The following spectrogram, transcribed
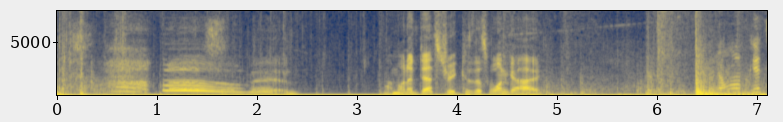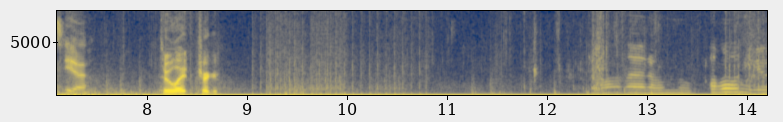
oh, man. I'm on a death streak because this one guy. Don't let him get to you. Too late, triggered. Don't let him move on you.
